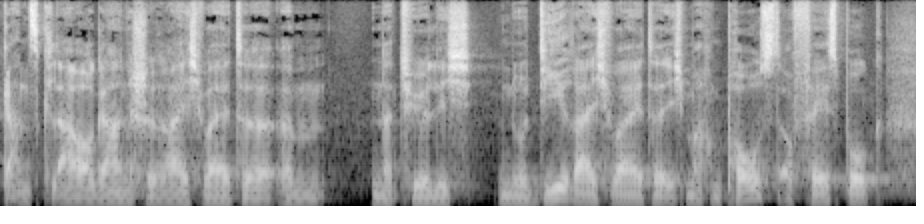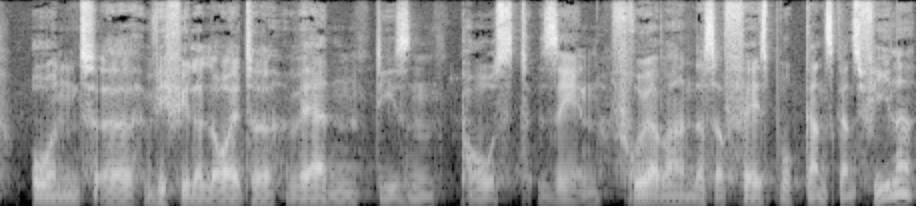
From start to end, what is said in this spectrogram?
Ganz klar, organische Reichweite. Ähm, natürlich nur die Reichweite. Ich mache einen Post auf Facebook und äh, wie viele Leute werden diesen Post sehen. Früher waren das auf Facebook ganz, ganz viele.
